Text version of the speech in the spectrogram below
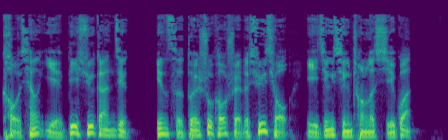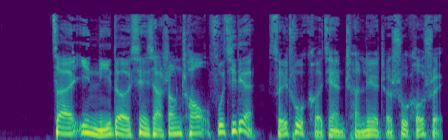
口腔也必须干净，因此对漱口水的需求已经形成了习惯。在印尼的线下商超、夫妻店随处可见陈列着漱口水，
